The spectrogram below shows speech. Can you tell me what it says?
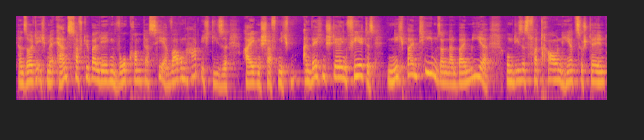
dann sollte ich mir ernsthaft überlegen, wo kommt das her? Warum habe ich diese Eigenschaft nicht? An welchen Stellen fehlt es? Nicht beim Team, sondern bei mir, um dieses Vertrauen herzustellen,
